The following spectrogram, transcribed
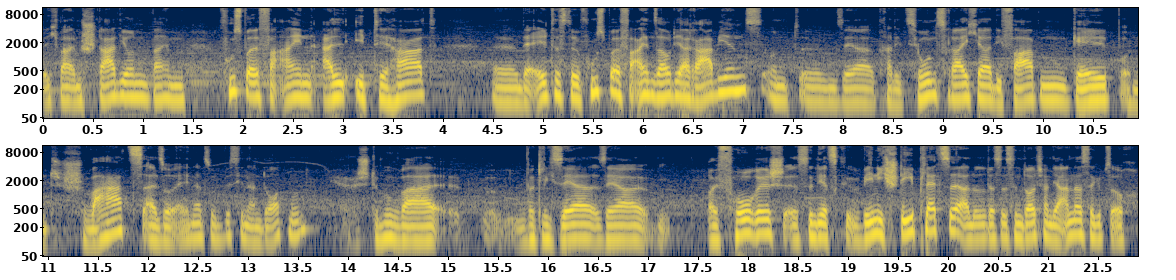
Ich war im Stadion beim Fußballverein Al-Ittihad, äh, der älteste Fußballverein Saudi-Arabiens und äh, sehr traditionsreicher. Die Farben gelb und schwarz, also erinnert so ein bisschen an Dortmund. Die Stimmung war äh, wirklich sehr, sehr euphorisch. Es sind jetzt wenig Stehplätze, also das ist in Deutschland ja anders, da gibt es auch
